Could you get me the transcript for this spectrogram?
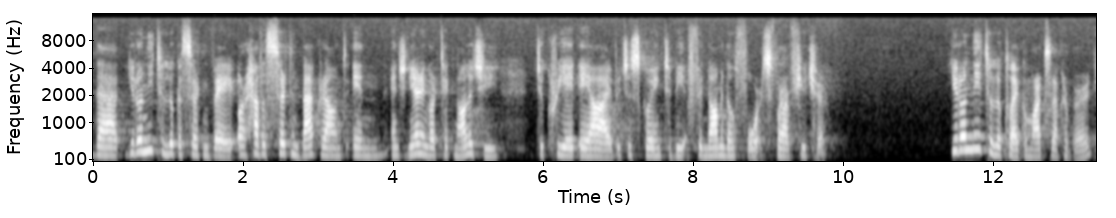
that you don't need to look a certain way or have a certain background in engineering or technology to create AI, which is going to be a phenomenal force for our future. You don't need to look like a Mark Zuckerberg,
